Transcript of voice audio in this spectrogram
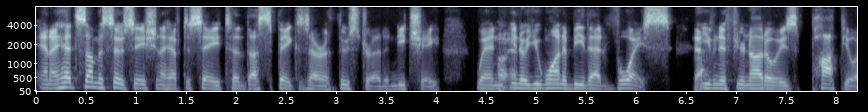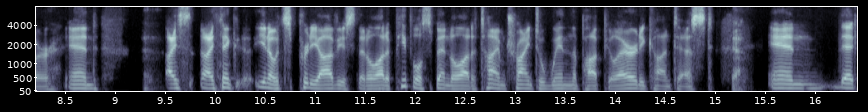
and I had some association, I have to say, to Thus Spake Zarathustra, to Nietzsche, when oh, yeah. you know you want to be that voice yeah. even if you're not always popular. And I, I think, you know, it's pretty obvious that a lot of people spend a lot of time trying to win the popularity contest. Yeah. And that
